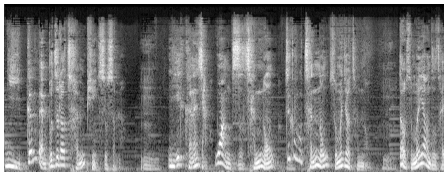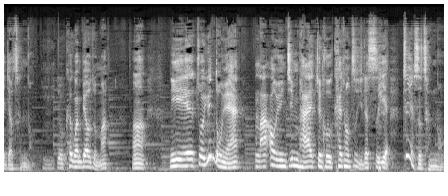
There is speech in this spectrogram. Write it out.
你根本不知道成品是什么。嗯，你可能想望子成龙，这个成龙什么叫成龙？嗯到什么样子才叫成龙？嗯有客观标准吗？啊，你做运动员拿奥运金牌，最后开创自己的事业，这也是成龙。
